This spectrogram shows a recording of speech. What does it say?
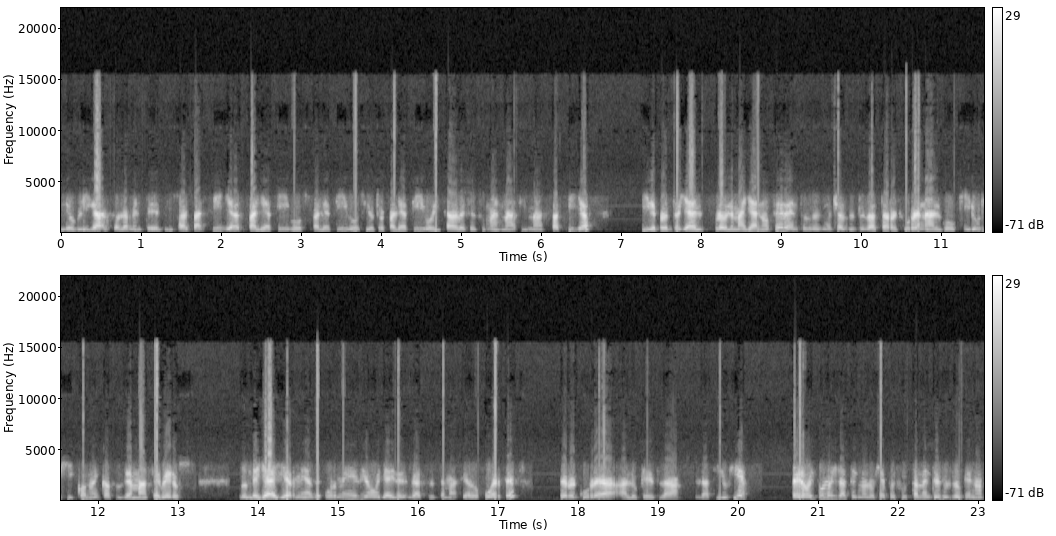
le obliga a solamente usar pastillas paliativos paliativos y otro paliativo y cada vez se suman más y más pastillas y de pronto ya el problema ya no se ve entonces muchas veces hasta recurren a algo quirúrgico no en casos ya más severos donde ya hay hernias de por medio ya hay desgastes demasiado fuertes se recurre a, a lo que es la, la cirugía pero hoy por hoy la tecnología, pues justamente eso es lo que nos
